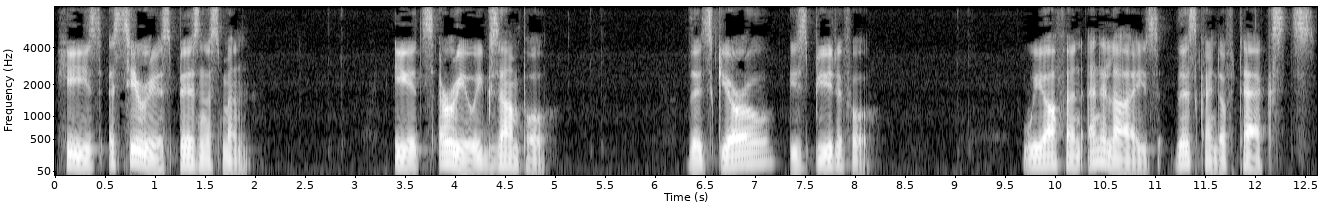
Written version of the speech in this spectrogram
He's a serious businessman. It's a real example. This girl is beautiful. We often analyze this kind of texts.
